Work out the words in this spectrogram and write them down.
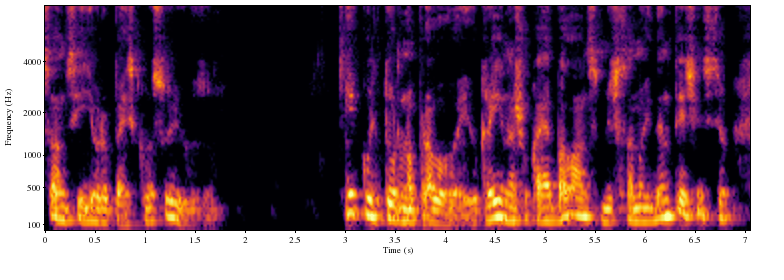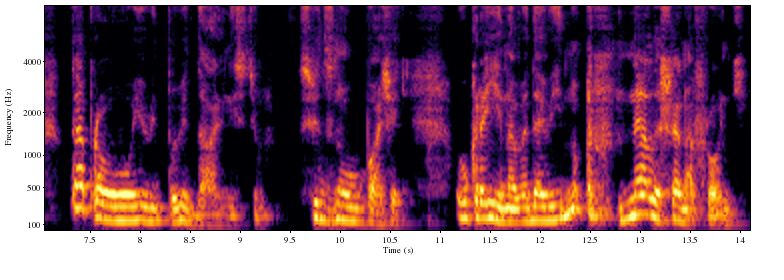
санкції Європейського Союзу. І культурно-правовий. Україна шукає баланс між самоідентичністю та правовою відповідальністю. Світ знову бачить, Україна веде війну не лише на фронті,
